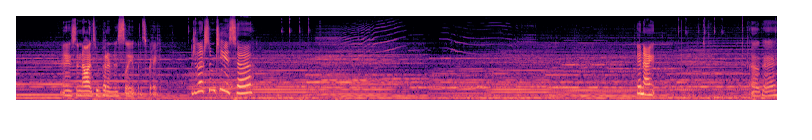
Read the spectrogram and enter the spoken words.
And it's not to put him to sleep. That's great. Would you like some tea, sir? Good night. Okay.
